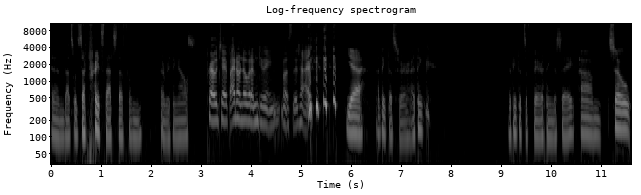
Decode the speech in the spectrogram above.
and that's what separates that stuff from everything else. Pro tip: I don't know what I'm doing most of the time. Yeah, I think that's fair. I think I think that's a fair thing to say. Um, so,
